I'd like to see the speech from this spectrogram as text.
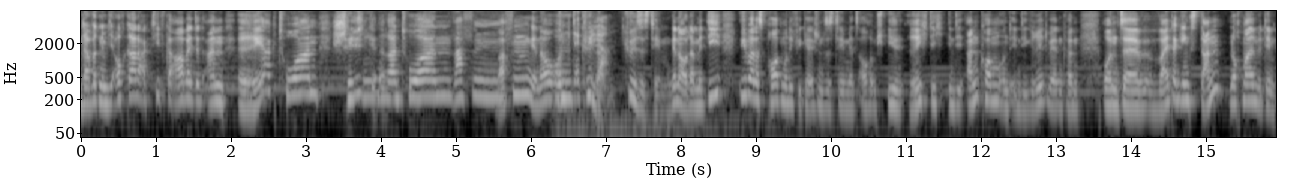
Da wird nämlich auch gerade aktiv gearbeitet an Reaktoren, Schildgeneratoren, Waffen. Waffen, genau. Und, äh, Kühler. Kühlsystemen, genau, damit die über das Port Modification System jetzt auch im Spiel richtig in die ankommen und integriert werden können. Und äh, weiter ging es dann nochmal mit dem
